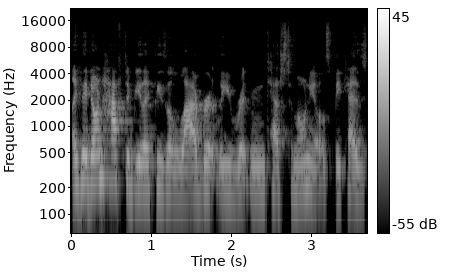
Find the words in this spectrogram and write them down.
Like they don't have to be like these elaborately written testimonials because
